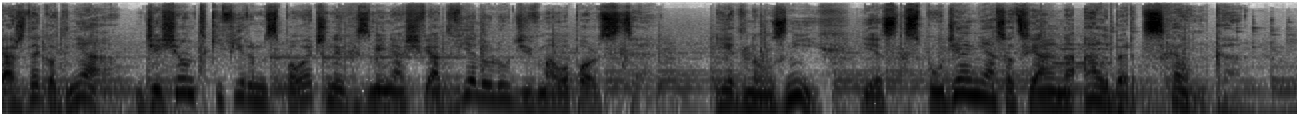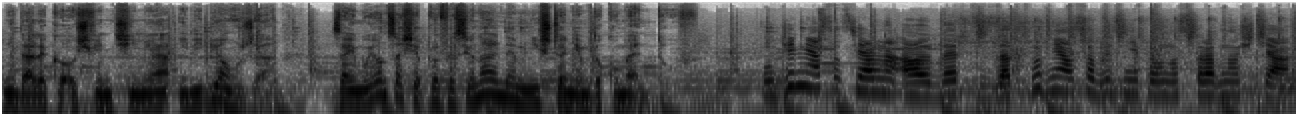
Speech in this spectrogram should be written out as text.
Każdego dnia dziesiątki firm społecznych zmienia świat wielu ludzi w Małopolsce. Jedną z nich jest spółdzielnia socjalna Albert z Chełmka, niedaleko Oświęcimia i Libiąża, zajmująca się profesjonalnym niszczeniem dokumentów. Spółdzielnia Socjalna Albert zatrudnia osoby z niepełnosprawnościami.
